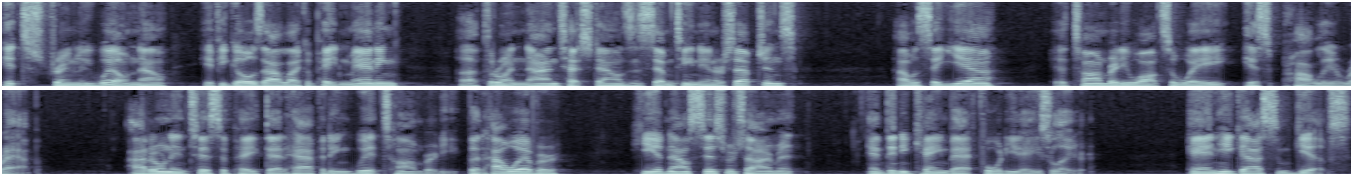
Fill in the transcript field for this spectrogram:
extremely well. Now, if he goes out like a Peyton Manning, uh, throwing nine touchdowns and 17 interceptions, I would say, yeah, if Tom Brady walks away, it's probably a wrap. I don't anticipate that happening with Tom Brady. But however, he announced his retirement and then he came back 40 days later and he got some gifts.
